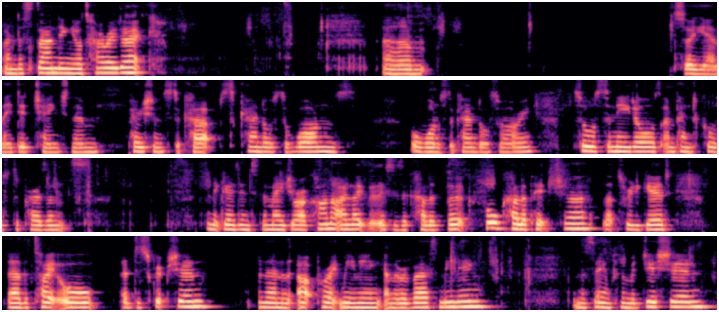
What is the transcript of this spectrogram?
Understanding your tarot deck. Um, so yeah, they did change them. Potions to cups, candles to wands, or wands to candles, sorry. Swords to needles, and pentacles to presents and it goes into the major arcana. I like that this is a coloured book. Full colour picture. That's really good. Uh, the title, a description, and then the upright meaning and the reverse meaning. And the same for the Magician.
